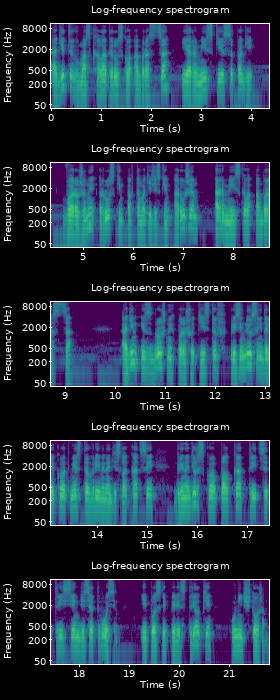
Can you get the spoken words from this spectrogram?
одеты в маскхалаты русского образца и армейские сапоги, вооружены русским автоматическим оружием армейского образца. Один из сброшенных парашютистов приземлился недалеко от места временной дислокации гренадерского полка 3378 и после перестрелки уничтожен.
